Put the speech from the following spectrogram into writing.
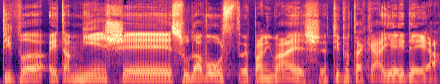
типа, это меньше с удовольствием, понимаешь? Типа, такая идея.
